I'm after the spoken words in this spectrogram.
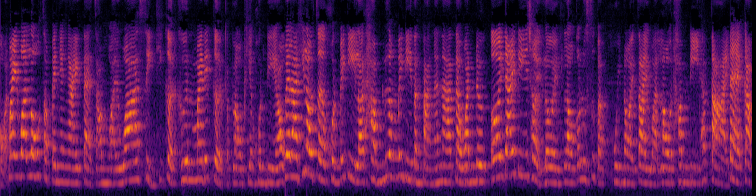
อด ไม่ว่าโลกจะเป็นยังไง แต่จำไว้ว่าสิ่งที่เกิดขึ้นไม่ได้เกิดกับเราเพียงคนเดียว เวลาที่เราเจอคนไม่ดีแล้วทำเรื่องไม่ดีต่างๆนานาแต่วันหนึ่งเอ้ยได้ดีเฉยเลยเราก็รู้สึกแบบคุยน้อยใจว่าเราทำดีแทบตาย แต่กับ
